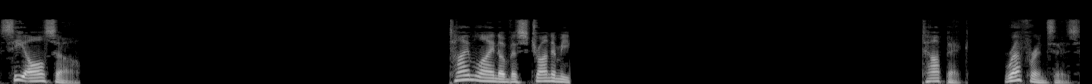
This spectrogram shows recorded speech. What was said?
See also Timeline of astronomy References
